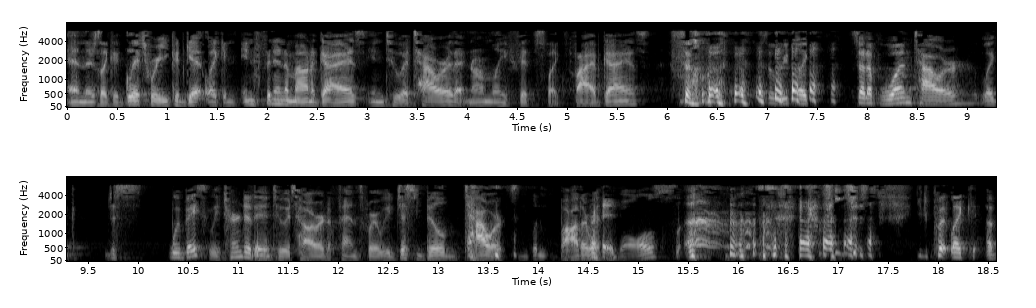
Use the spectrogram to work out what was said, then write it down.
And there's like a glitch where you could get like an infinite amount of guys into a tower that normally fits like five guys. So so we'd like set up one tower, like just we basically turned it into a tower defense where we just build towers and wouldn't bother Right. with walls. just, you'd put like a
